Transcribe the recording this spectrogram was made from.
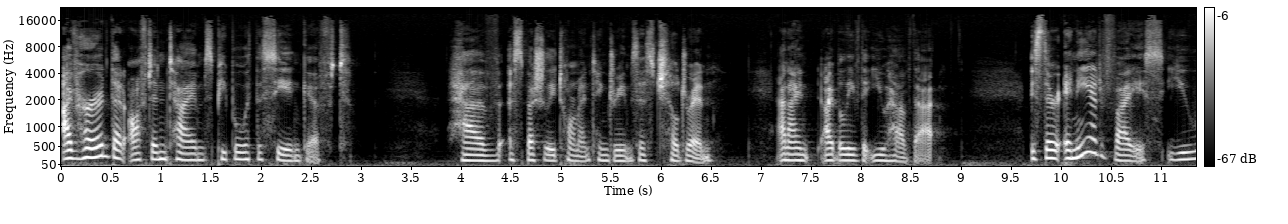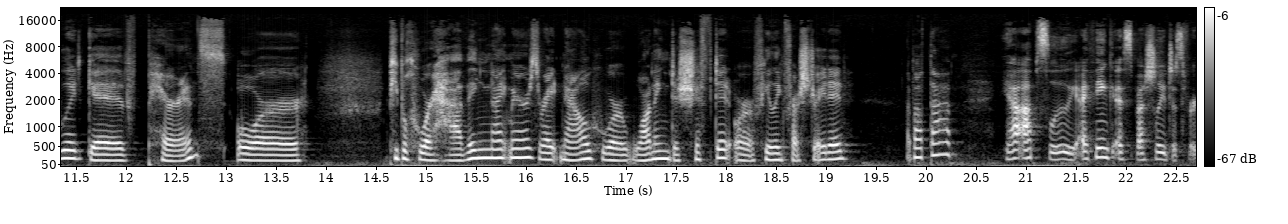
I've heard that oftentimes people with the seeing gift have especially tormenting dreams as children. And I, I believe that you have that. Is there any advice you would give parents or people who are having nightmares right now who are wanting to shift it or are feeling frustrated about that? Yeah, absolutely. I think especially just for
